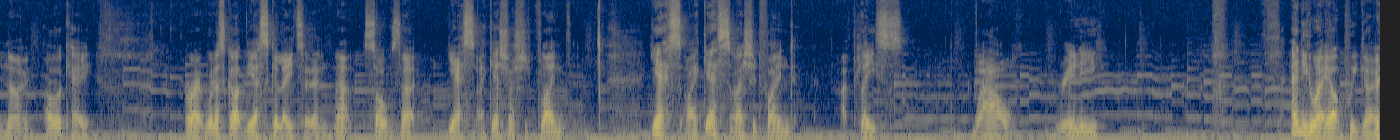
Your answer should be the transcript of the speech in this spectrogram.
No. Oh, okay. Alright, well, let's go up the escalator then. That solves that. Yes, I guess I should find... Yes, I guess I should find a place... Wow. Really? Anyway, up we go.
